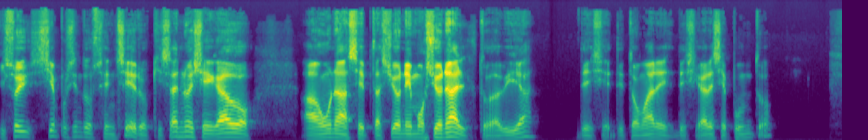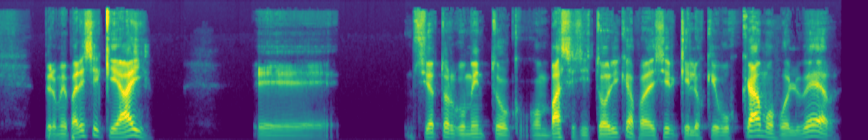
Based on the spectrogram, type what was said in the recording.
y soy 100% sincero, quizás no he llegado a una aceptación emocional todavía, de, tomar, eh, de llegar a ese punto. Pero me parece que hay eh, un cierto argumento con bases históricas para decir que los que buscamos volver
